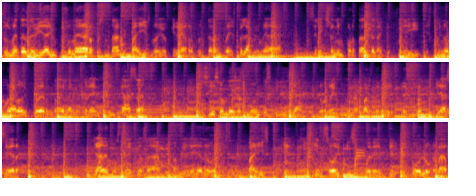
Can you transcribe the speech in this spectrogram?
tus metas de vida. Yo, pues una era representar a mi país, ¿no? Yo quería representar a mi país. Fue la primera selección importante en la que fui, fui nombrado y poder traer la victoria en, en casa sí son de esos momentos que ya, logré como una parte de, lo que quería hacer. Ya demostré que, o sea, mi familia ya lo demostré en mi país, que, quién soy, que se puede, que, puedo lograr.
